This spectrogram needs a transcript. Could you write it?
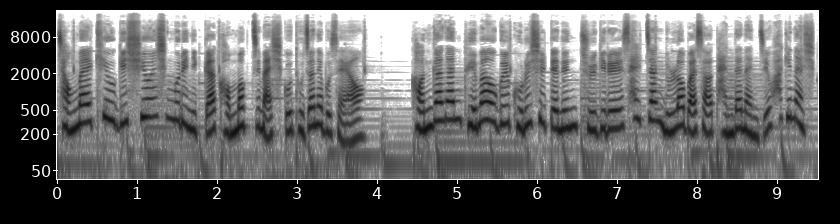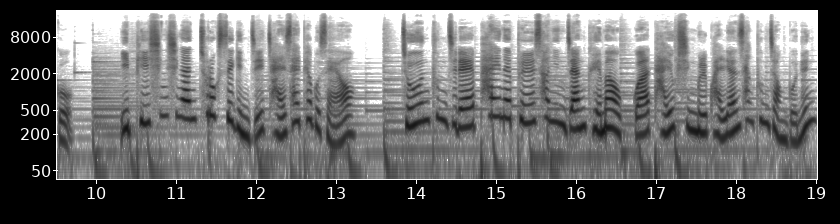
정말 키우기 쉬운 식물이니까 겁먹지 마시고 도전해보세요. 건강한 괴마옥을 고르실 때는 줄기를 살짝 눌러봐서 단단한지 확인하시고 잎이 싱싱한 초록색인지 잘 살펴보세요. 좋은 품질의 파인애플 선인장 괴마옥과 다육식물 관련 상품 정보는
